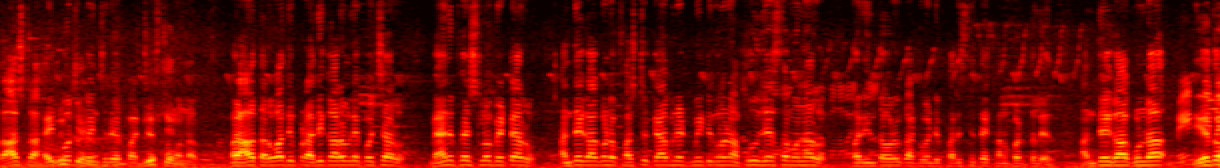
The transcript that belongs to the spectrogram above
రాష్ట్ర హైకోర్టు బెంచ్ ఏర్పాటు చేస్తామన్నారు. మరి ఆ తర్వాత ఇప్పుడు అధికారంలోకి వచ్చారు మేనిఫెస్టోలో పెట్టారు. అంతేకాకుండా ఫస్ట్ క్యాబినెట్ మీటింగ్లోనే అప్రూవ్ చేస్తామన్నారు. మరి ఇంతవరకు అటువంటి పరిస్థితే కనపడతలేదు. అంతేకాకుండా ఏదో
